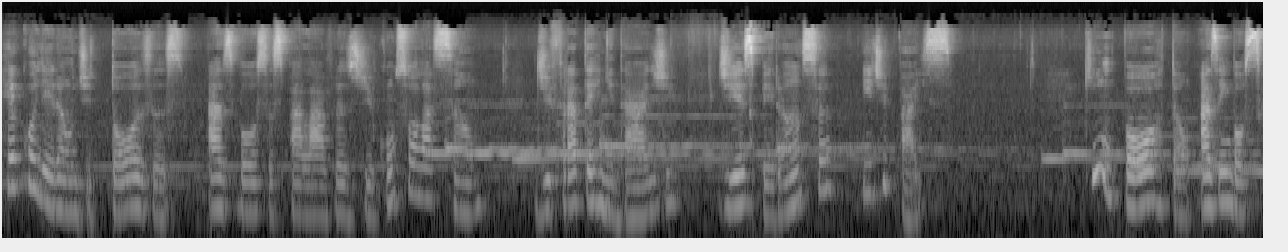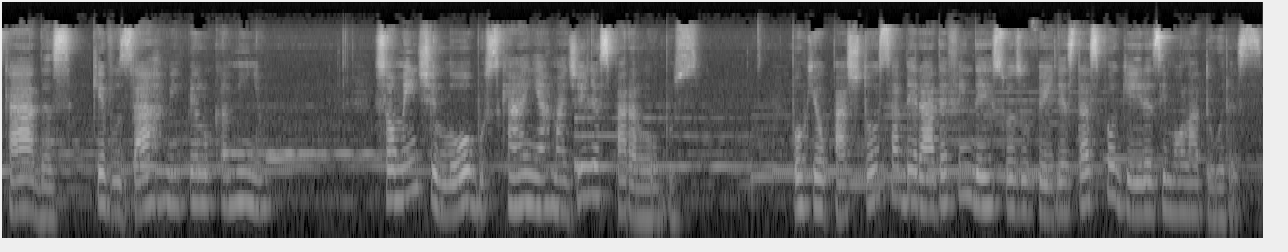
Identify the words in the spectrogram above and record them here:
recolherão ditosas as vossas palavras de consolação, de fraternidade, de esperança e de paz. Que importam as emboscadas que vos armem pelo caminho? Somente lobos caem em armadilhas para lobos, porque o pastor saberá defender suas ovelhas das fogueiras imoladoras.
